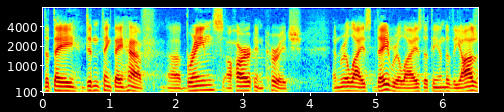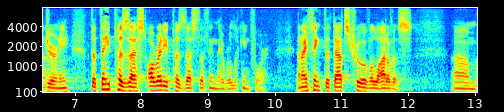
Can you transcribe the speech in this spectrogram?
that they didn't think they have uh, brains, a heart, and courage and realized they realized at the end of the Oz journey that they possessed already possessed the thing they were looking for. And I think that that's true of a lot of us. Um,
